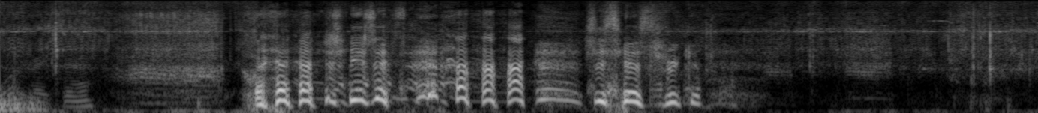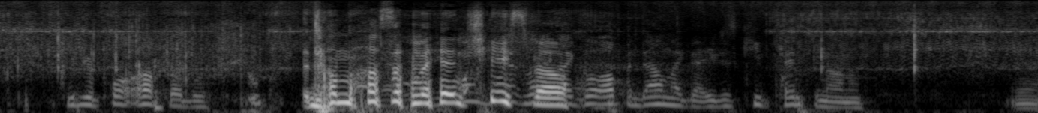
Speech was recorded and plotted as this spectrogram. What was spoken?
right there. she's just, she's just freaking. Keep your pull up, though, boo. Don't muscle him in, Don't jeez, let it, Belle. like, go up and down like that. You just keep tension on him. Yeah.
